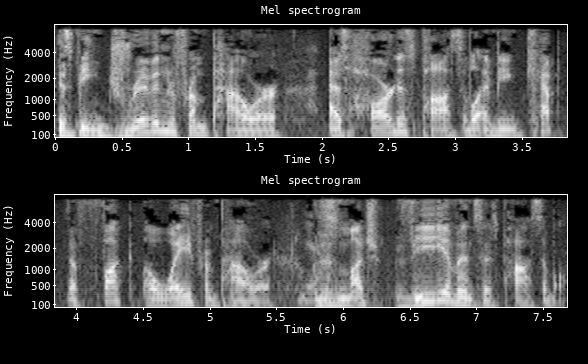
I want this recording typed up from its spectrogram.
is being driven from power as hard as possible and being kept the fuck away from power Yeah. with as much vehemence as possible.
